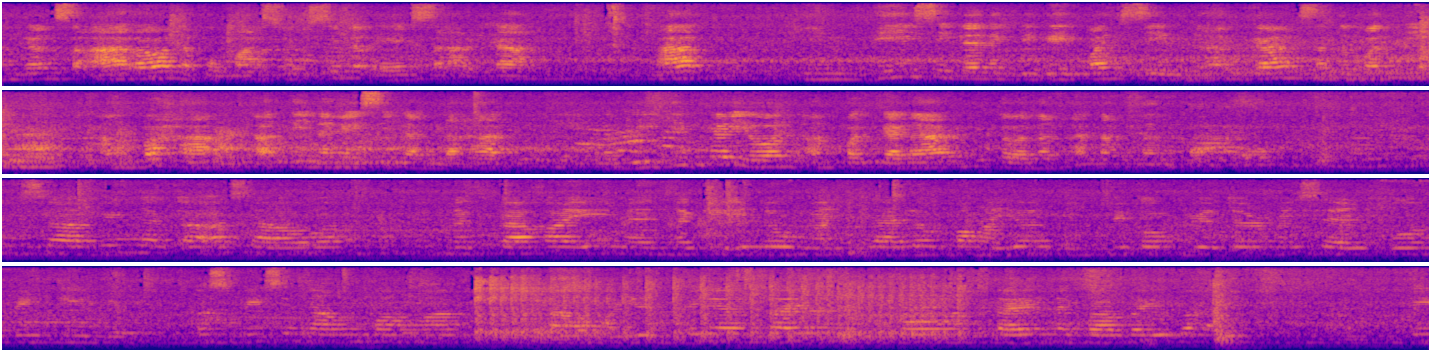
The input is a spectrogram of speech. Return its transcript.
hanggang sa araw na pumasok si Noe sa arka. At hindi sila nagbigay pansin hanggang sa dumating ang baha at tinangay silang lahat. Nagiging gayon ang pagkanarito ng anak ng tao. Sabing nag-aasawa, nagkakainan, nagiinuman, lalo pa ngayon, may computer, may cellphone, may TV. Mas busy na ang mga tao ngayon. Kaya tayo, kaya tayo nagbabaybahay, hindi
